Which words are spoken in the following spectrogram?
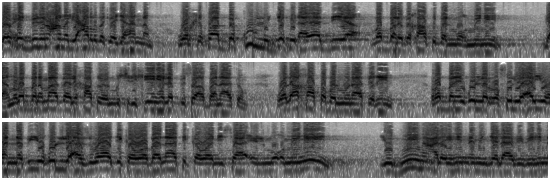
توحيد بدون عمل يعرضك لجهنم. والخطاب ده كله جاء في الآيات دي ربنا بخاطب المؤمنين. يعني ربنا ما قال يخاطب المشركين يلبسوا بناتهم ولا خاطب المنافقين. ربنا يقول للرسول يا أيها النبي قل لأزواجك وبناتك ونساء المؤمنين يدنين عليهن من جلابيبهن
